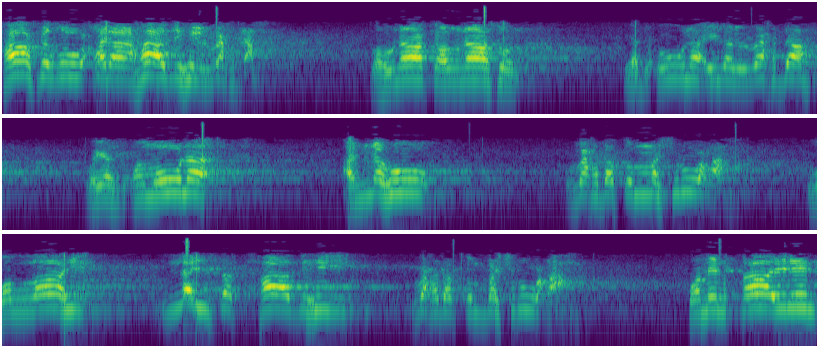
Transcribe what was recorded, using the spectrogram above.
فحافظوا على هذه الوحدة. وهناك أناس يدعون إلى الوحدة ويزعمون أنه وحدة مشروعة. والله ليست هذه وحدة مشروعة. ومن قائل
